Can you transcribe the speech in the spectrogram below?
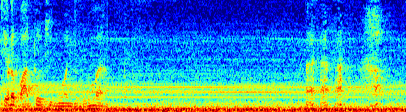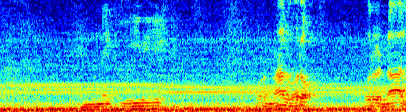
ஆசையோட பார்த்து வச்சுக்குவோம் இந்த ரூமை இன்னைக்கு ஒரு நாள் வரும் ஒரு நாள்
